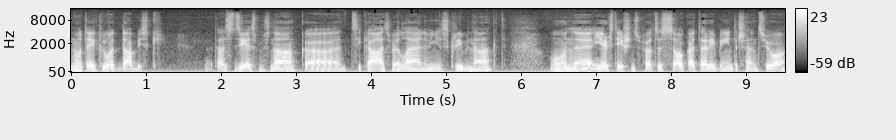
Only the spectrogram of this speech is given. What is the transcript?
notiek ļoti dabiski. Tās dziesmas nāk, cik ātri vai lēni viņas grib nākt. Un mm. ierakstīšanas process savukārt arī bija interesants, jo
